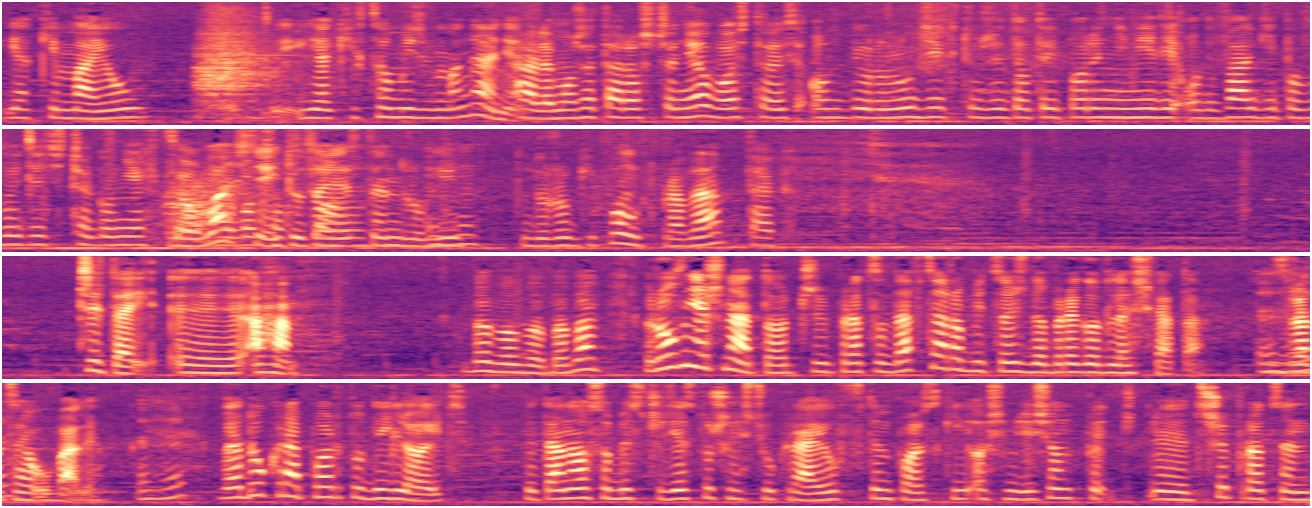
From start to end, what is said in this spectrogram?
jakie mają, jakie chcą mieć wymagania. Ale może ta roszczeniowość to jest odbiór ludzi, którzy do tej pory nie mieli odwagi powiedzieć, czego nie chcą. No właśnie, i tutaj chcą. jest ten drugi, drugi punkt, prawda? Tak. Czytaj. Yy, aha. Ba, ba, ba, ba. Również na to, czy pracodawca robi coś dobrego dla świata. Zwracają uwagę. Według raportu Deloitte pytano osoby z 36 krajów, w tym Polski, 83%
